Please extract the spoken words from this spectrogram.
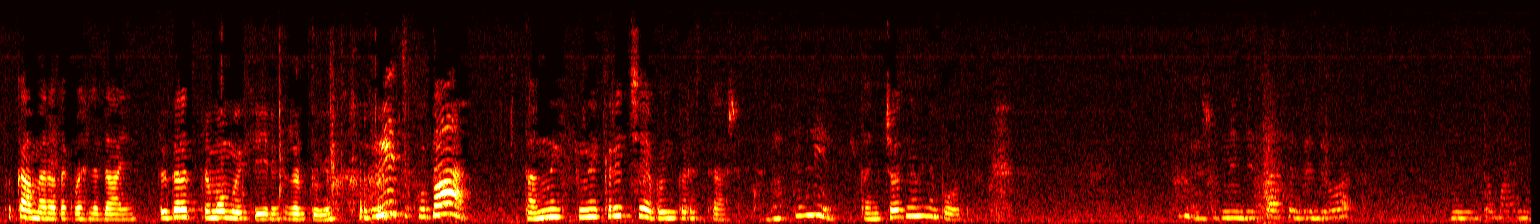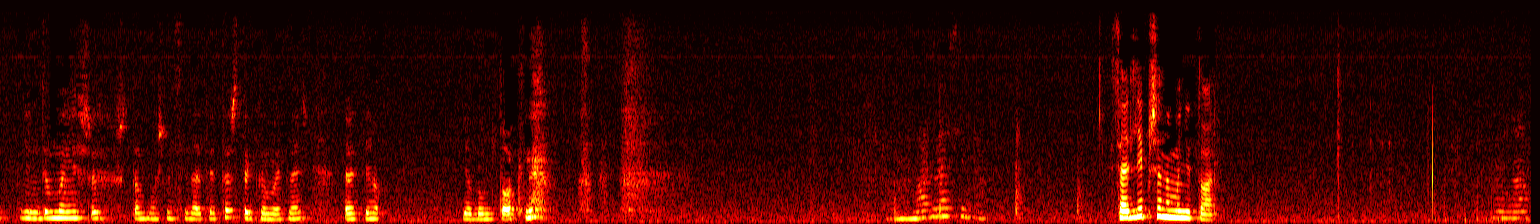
То камера так виглядає. Ти зараз в прямому ефірі, жартую. Річ, куди? Та не, не кричи, бо він перестрашить. Куди ти ліз? Та нічого з ним не буде. Щоб не дістатися до дрот. Він думає, що, що там можна сідати. Я теж так думаю, знаєш, зараз його я бом токне. Можна сідати. Сядь ліпше на монітор. Ага.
